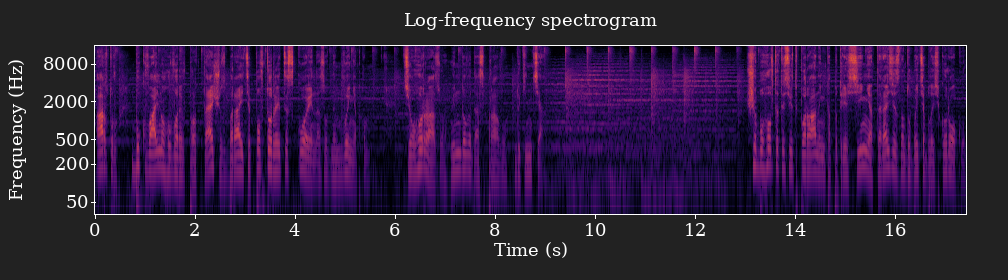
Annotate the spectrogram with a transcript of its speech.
Артур буквально говорив про те, що збирається повторити скоєне з одним винятком. Цього разу він доведе справу до кінця. Щоб оговтатись від поранень та потрясіння, Терезі знадобиться близько року.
